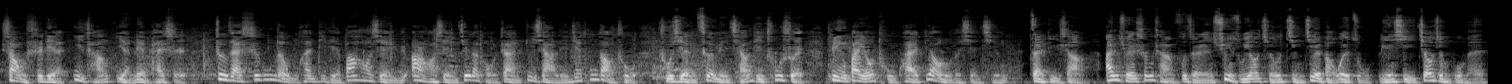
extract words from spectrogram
上午十点，一场演练开始。正在施工的武汉地铁八号线与二号线接道口站地下连接通道处出现侧面墙体出水，并伴有土块掉落的险情。在地上，安全生产负责人迅速要求警戒保卫组联系交警部门，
